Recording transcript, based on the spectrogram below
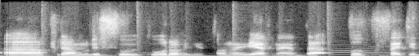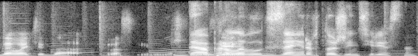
а, прям рисует уровни, то, наверное, да. Тут, кстати, давайте, да, как раз Да, про level-дизайнеров тоже интересно.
